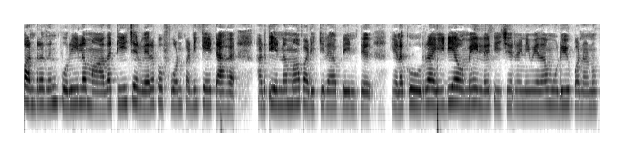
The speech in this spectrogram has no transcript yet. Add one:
பண்ணுறதுன்னு புரியலம்மா அதான் டீச்சர் வேற இப்போ ஃபோன் பண்ணி கேட்டாங்க. அடுத்து என்னம்மா படிக்கிற அப்படின்ட்டு. எனக்கு ஒரு ஐடியாவுமே இல்லை டீச்சர். இனிமேல் தான் முடிவு பண்ணணும்.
